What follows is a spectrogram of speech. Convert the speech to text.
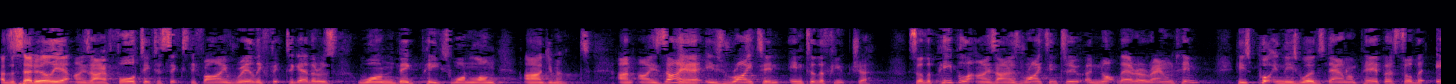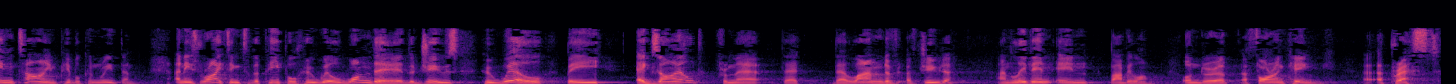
as I said earlier, Isaiah 40 to 65 really fit together as one big piece, one long argument. And Isaiah is writing into the future. So the people that Isaiah is writing to are not there around him. He's putting these words down on paper so that in time people can read them. And he's writing to the people who will one day, the Jews, who will be exiled from their, their, their land of, of Judah and living in Babylon under a, a foreign king, uh, oppressed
